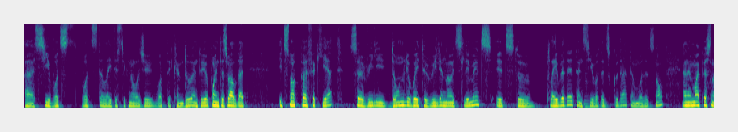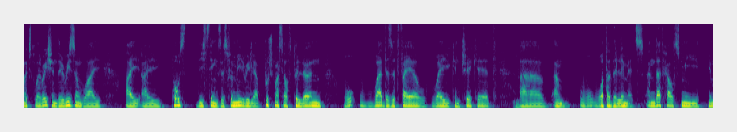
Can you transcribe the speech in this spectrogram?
uh, see what's what's the latest technology, what they can do, and to your point as well that it's not perfect yet. So really, the only way to really know its limits is to play with it and see Mm. what it's good at and what it's not. And in my personal exploration, the reason why I, I post these things is for me really I push myself to learn wh- where does it fail, where you can trick it, Mm. uh, and w- what are the limits. And that helps me in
